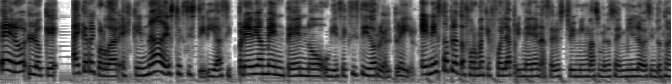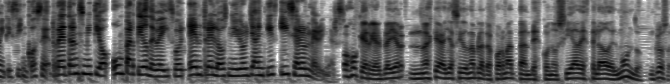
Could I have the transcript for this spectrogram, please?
Pero lo que hay que recordar es que nada de esto existiría si previamente no hubiese existido Real Player. En esta plataforma que fue la primera en hacer streaming más o menos en 1995 se retransmitió un partido de béisbol entre los New York Yankees y Seattle Mariners. Ojo que Real Player no es que haya sido una plataforma tan desconocida de este lado del mundo. Incluso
